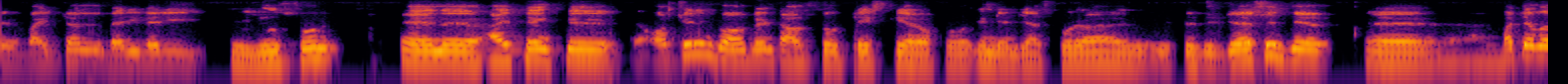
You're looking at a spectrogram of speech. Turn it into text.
uh, vital, very, very useful. And uh, I think uh, Australian government also takes care of Indian diaspora. It addresses their whatever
